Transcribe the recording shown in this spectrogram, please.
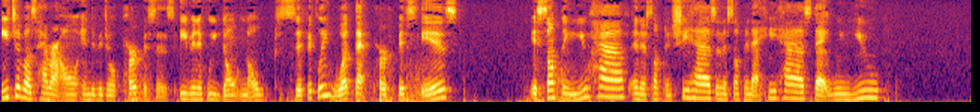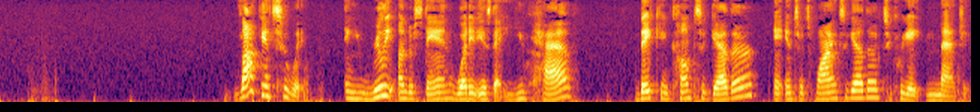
each of us have our own individual purposes, even if we don't know specifically what that purpose is, it's something you have and there's something she has and there's something that he has that when you lock into it and you really understand what it is that you have they can come together and intertwine together to create magic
